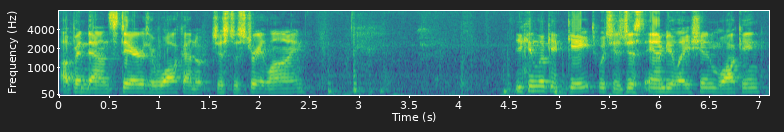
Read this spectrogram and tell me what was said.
up and down stairs or walk on just a straight line. You can look at gait, which is just ambulation, walking,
